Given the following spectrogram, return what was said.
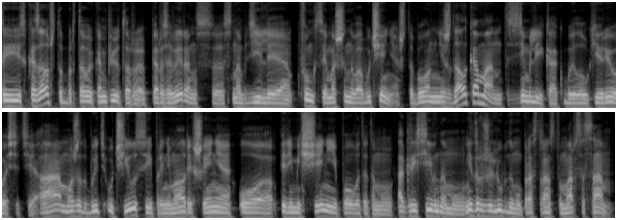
Ты сказал, что бортовой компьютер Perseverance э, снабдили функцией машинного обучения, чтобы он не ждал команд с Земли, как было у Curiosity, а, может быть, учился и принимал решения о перемещении по вот этому агрессивному, недружелюбному пространству Марса сам.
